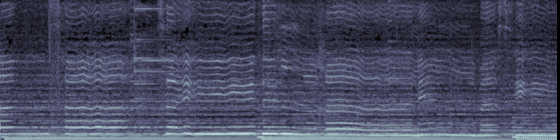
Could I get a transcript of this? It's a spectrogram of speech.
أنسى سيد الغالي المسيح؟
